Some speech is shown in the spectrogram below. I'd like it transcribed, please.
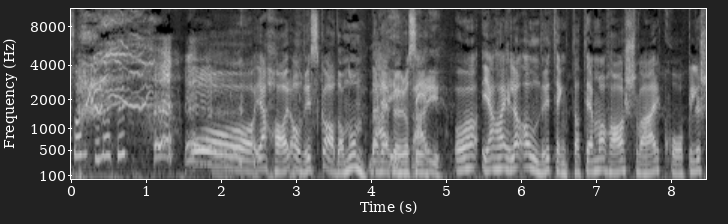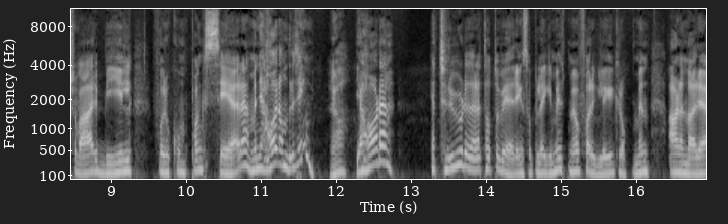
Centimeter! Åh, jeg har aldri skada noen, det er det jeg prøver å si. nei. Og jeg har heller aldri tenkt at jeg må ha svær kåk eller svær bil for å kompensere, men jeg har andre ting. Ja. Jeg har det. Jeg tror det der tatoveringsopplegget mitt med å fargelegge kroppen min, er den derre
